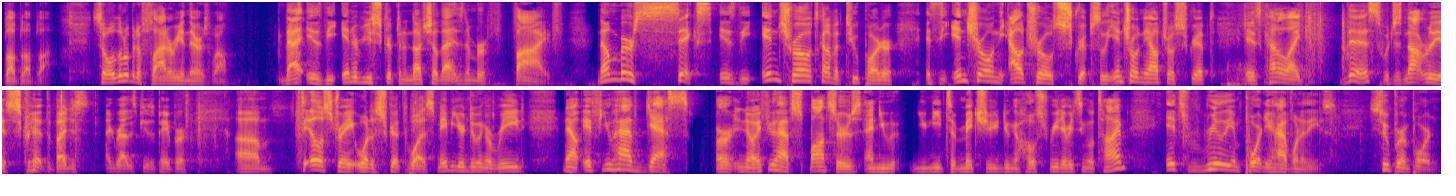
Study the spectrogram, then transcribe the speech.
blah, blah, blah. So a little bit of flattery in there as well. That is the interview script in a nutshell. That is number five. Number six is the intro. It's kind of a two parter. It's the intro and the outro script. So the intro and the outro script is kind of like this, which is not really a script, but I just, I grabbed this piece of paper, um, to illustrate what a script was. Maybe you're doing a read. Now, if you have guests or, you know, if you have sponsors and you, you need to make sure you're doing a host read every single time, it's really important you have one of these. Super important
